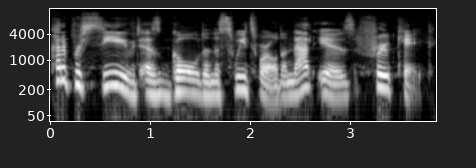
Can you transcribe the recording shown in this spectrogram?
kind of perceived as gold in the sweets world, and that is fruitcake.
